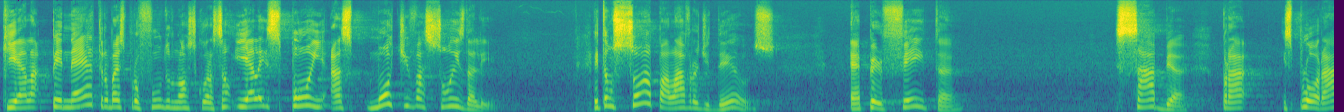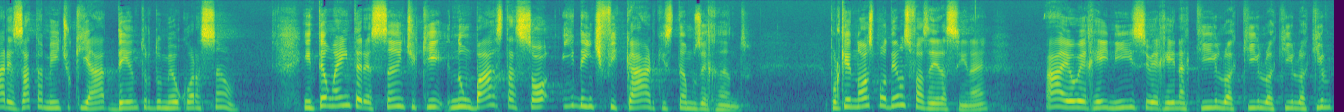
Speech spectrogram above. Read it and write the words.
que ela penetra o mais profundo do nosso coração e ela expõe as motivações dali. Então, só a palavra de Deus é perfeita, sábia, para explorar exatamente o que há dentro do meu coração. Então é interessante que não basta só identificar que estamos errando, porque nós podemos fazer assim, né? Ah, eu errei nisso, eu errei naquilo, aquilo, aquilo, aquilo,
